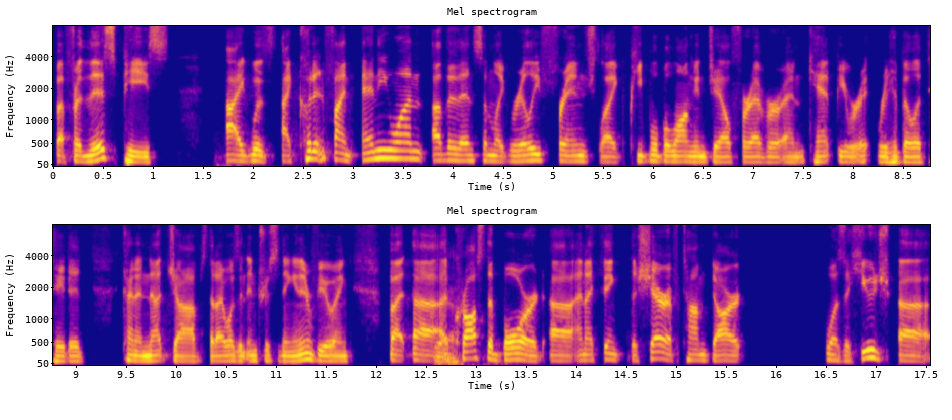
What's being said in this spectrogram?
But for this piece I was I couldn't find anyone other than some like really fringe like people belong in jail forever and can't be re- rehabilitated kind of nut jobs that I wasn't interested in interviewing. But uh, Yeah. across the board, uh, and I think the sheriff Tom Dart was a huge uh,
